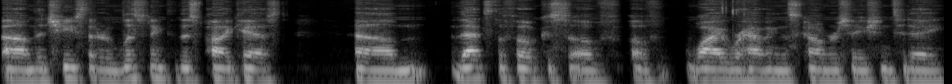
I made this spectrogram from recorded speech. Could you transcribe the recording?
um, the chiefs that are listening to this podcast, um, that's the focus of, of why we're having this conversation today.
